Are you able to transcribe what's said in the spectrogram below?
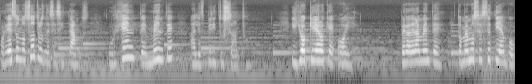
Por eso nosotros necesitamos urgentemente al Espíritu Santo. Y yo quiero que hoy verdaderamente tomemos este tiempo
